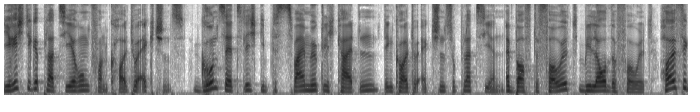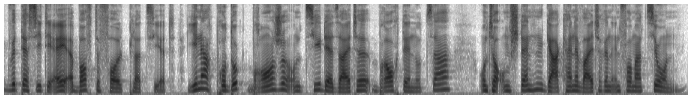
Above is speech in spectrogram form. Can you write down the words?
Die richtige Platzierung von Call to Actions. Grundsätzlich gibt es zwei Möglichkeiten, den Call to Action zu platzieren. Above the Fold, Below the Fold. Häufig wird der CTA above the Fold platziert. Je nach Produkt, Branche und Ziel der Seite braucht der Nutzer unter Umständen gar keine weiteren Informationen.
